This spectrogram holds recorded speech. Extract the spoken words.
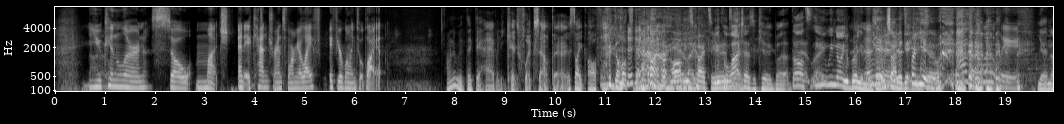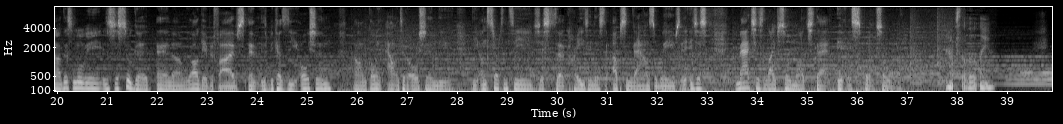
you can learn so much and it can transform your life if you're willing to apply it. I don't even think they have any kids flicks out there. It's like all for adults now. Yeah, all these like, cartoons. You can watch like- as a kid, but adults, we, we know you're bringing them. So Yeah, we're trying to get for you. you. too. Absolutely. Yeah, no, this movie is just too good, and uh, we all gave it fives. And it's because the ocean, um, going out into the ocean, the the uncertainty, just the craziness, the ups and downs, the waves, it, it just matches life so much that it, it spoke so well. Absolutely.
